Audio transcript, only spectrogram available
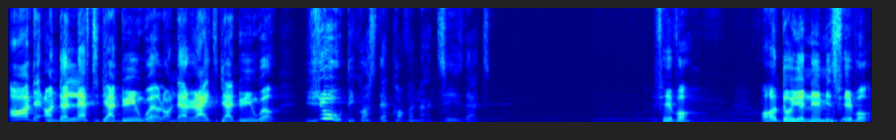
All the on the left, they are doing well. On the right, they are doing well. You, because the covenant says that Favor. Although your name is Favor.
